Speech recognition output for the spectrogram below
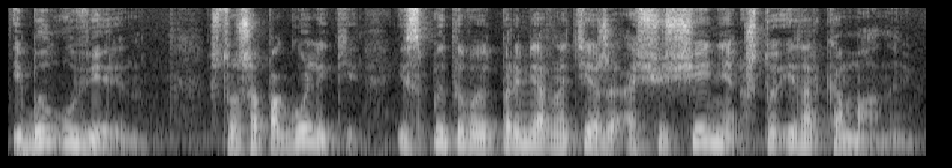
и был уверен, что шапоголики испытывают примерно те же ощущения, что и наркоманы –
